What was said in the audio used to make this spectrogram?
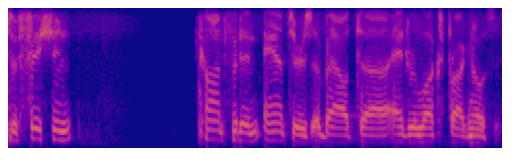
sufficient, confident answers about uh, Andrew Luck's prognosis.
